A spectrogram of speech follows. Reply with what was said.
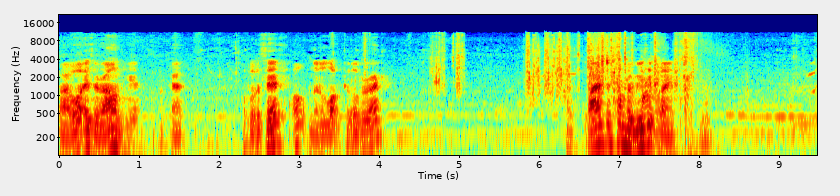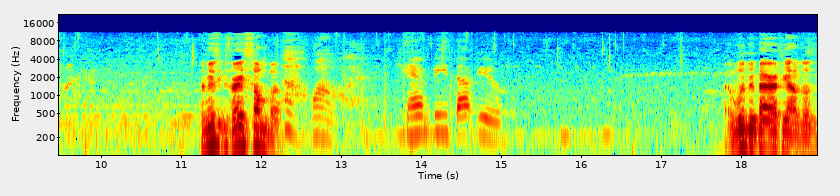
Alright, what is around here? Okay. I'll put the safe. Oh, another lock to override. Why is the somber music playing? The music's very somber. Oh, wow. Can't beat that view. It would be better if you had those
